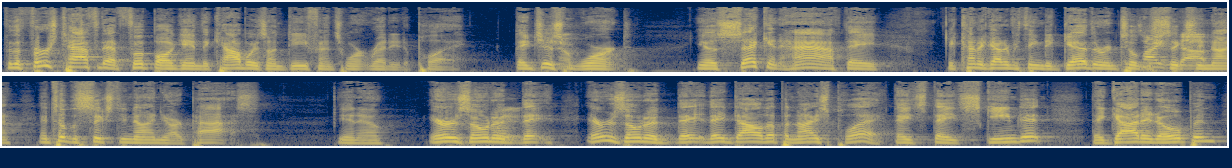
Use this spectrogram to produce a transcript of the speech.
For the first half of that football game, the Cowboys on defense weren't ready to play. They just weren't. You know, second half they they kind of got everything together until the Tightened up. 69 until the 69 yard pass. You know, Arizona Wait. they Arizona they they dialed up a nice play. They they schemed it. They got it open.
